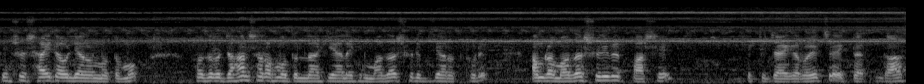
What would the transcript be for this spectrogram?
তিনশো ষাট আউলিয়ার অন্যতম হজরত জাহান শাহ রহমতুল্লাহ আলহির মাজার শরীফ জিয়ারত করে আমরা মাজার শরীফের পাশে একটি জায়গা রয়েছে, একটা গাছ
